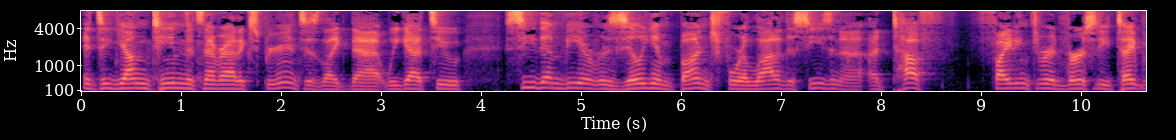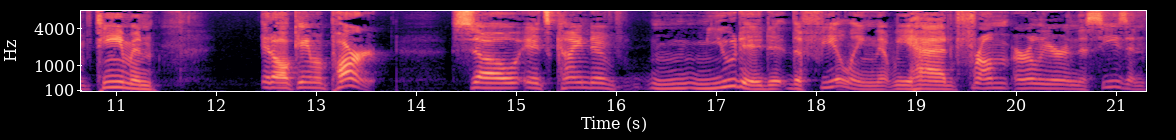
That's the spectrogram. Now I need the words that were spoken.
it's a young team that's never had experiences like that. We got to see them be a resilient bunch for a lot of the season, a, a tough fighting through adversity type of team, and it all came apart. So it's kind of muted the feeling that we had from earlier in the season.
